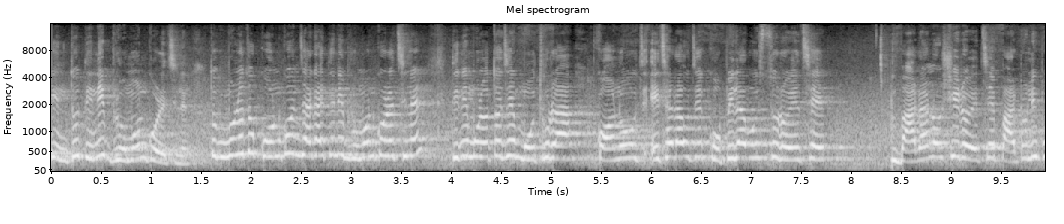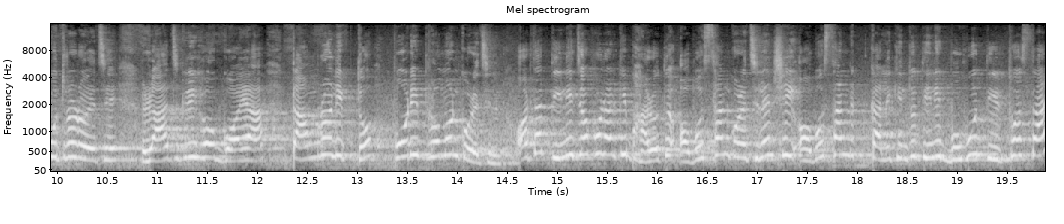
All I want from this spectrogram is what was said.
কিন্তু তিনি ভ্রমণ করেছিলেন। তো মূলত কোন কোন জায়গায় তিনি ভ্রমণ করেছিলেন? তিনি মূলত যে মথুরা, কনৌজ, এছাড়াও যে কপিলাবস্তু রয়েছে বারাণসী রয়েছে, পাটলিপুত্র রয়েছে, রাজগৃহ, গয়া, তাম্রলিপ্ত পরিভ্রমণ করেছিলেন। অর্থাৎ তিনি যখন আর কি ভারতে অবস্থান করেছিলেন, সেই অবস্থানকালে কিন্তু তিনি বহু তীর্থস্থান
